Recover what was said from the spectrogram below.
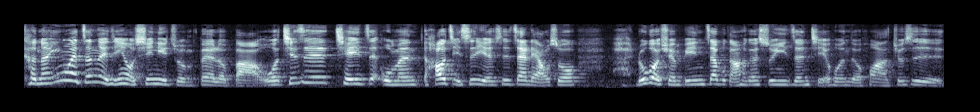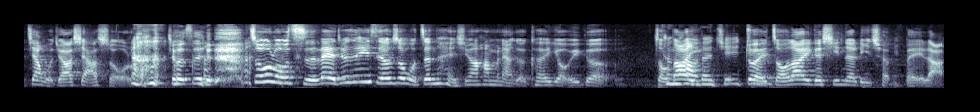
可能因为真的已经有心理准备了吧。我其实前一阵我们好几次也是在聊说，如果玄彬再不赶快跟孙艺珍结婚的话，就是这样我就要下手了，就是诸如此类，就是意思就是说我真的很希望他们两个可以有一个。走到一局，对，走到一个新的里程碑啦。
